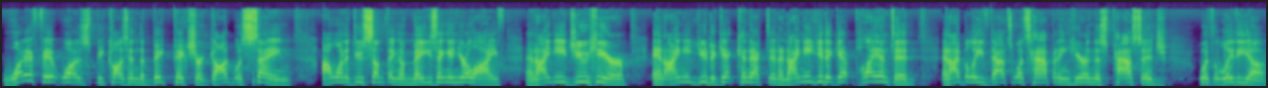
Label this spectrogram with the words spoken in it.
What if it was because in the big picture, God was saying, I want to do something amazing in your life, and I need you here, and I need you to get connected, and I need you to get planted. And I believe that's what's happening here in this passage with Lydia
